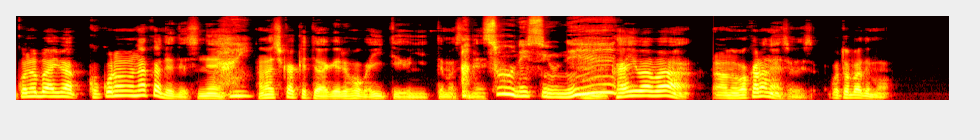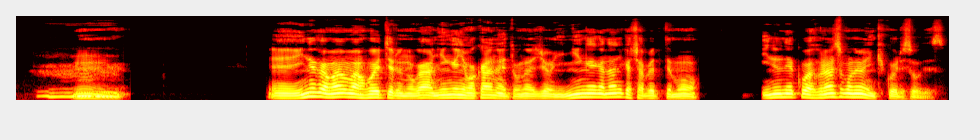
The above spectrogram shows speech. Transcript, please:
この場合は心の中でですね、はい。話しかけてあげる方がいいっていうふうに言ってますあね、。そうですようねん。会話は、あの、わからないそうです。言葉でも。ううんん。えー犬がワンワン吠えてるのが人間にわからないと同じように、人間が何か喋っても、犬猫はフランス語のように聞こえるそうです。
